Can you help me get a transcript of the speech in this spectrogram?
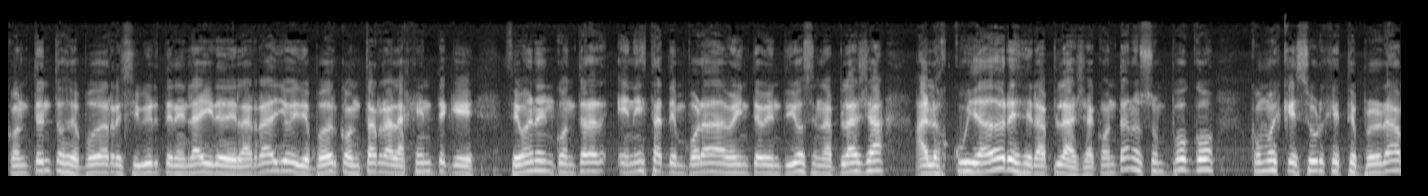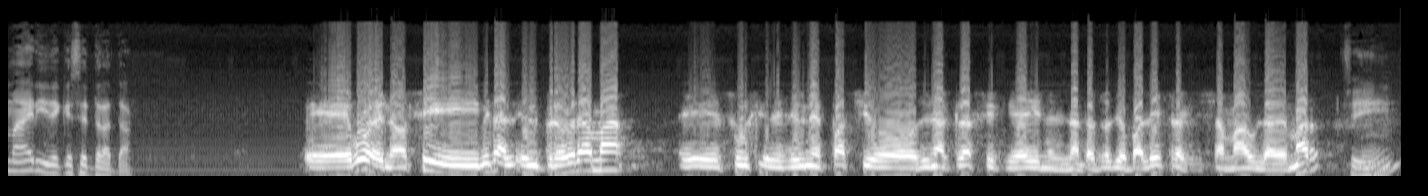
contentos de poder recibirte en el aire de la radio y de poder contarle a la gente que se van a encontrar en esta temporada 2022 en la playa a los cuidadores de la playa. Contanos un poco cómo es que surge este programa, Eri, y de qué se trata. Eh, bueno, sí, mira, el programa eh, surge desde un espacio de una clase que hay en el natatorio palestra que se llama Aula de Mar. Sí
